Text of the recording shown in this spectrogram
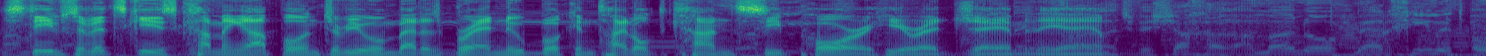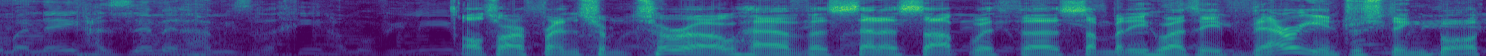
Steve Savitsky is coming up. We'll interview him about his brand new book entitled Khan Sipor here at JM in the AM. Also, our friends from Touro have uh, set us up with uh, somebody who has a very interesting book,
